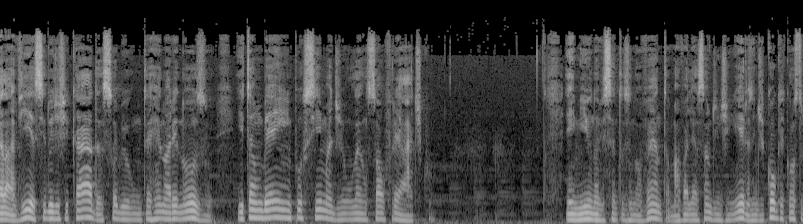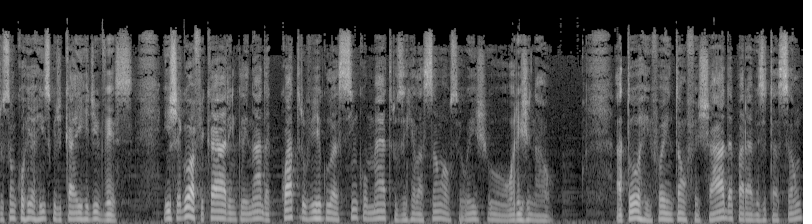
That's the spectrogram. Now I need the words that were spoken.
Ela havia sido edificada sob um terreno arenoso e também por cima de um lençol freático. Em 1990, uma avaliação de engenheiros indicou que a construção corria risco de cair de vez e chegou a ficar inclinada 4,5 metros em relação ao seu eixo original. A torre foi então fechada para a visitação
